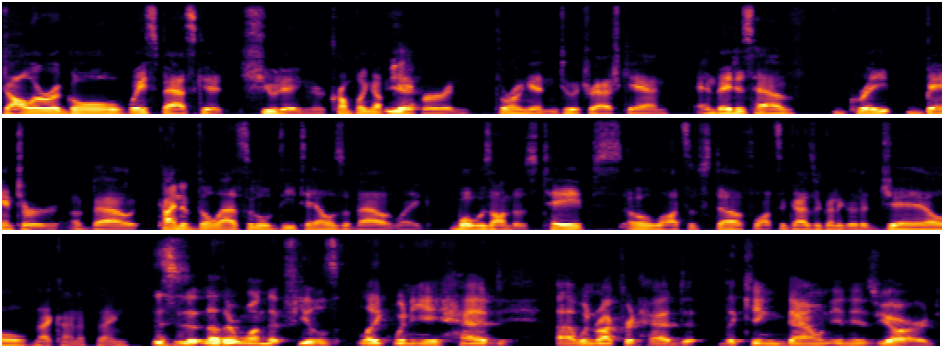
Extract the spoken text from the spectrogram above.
dollar a goal wastebasket shooting. They're crumpling up Yeah. paper and throwing it into a trash can, and they just have great banter about kind of the last little details about like what was on those tapes. Oh, lots of stuff. Lots of guys are going to go to jail. That kind of thing. This is another one that feels like when he had, uh, when Rockford had the king down in his yard,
